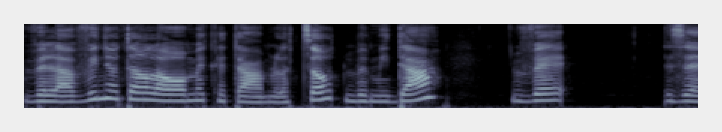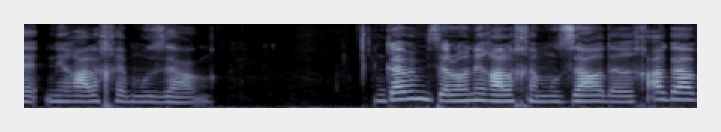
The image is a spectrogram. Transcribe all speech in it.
ולהבין יותר לעומק את ההמלצות במידה וזה נראה לכם מוזר. גם אם זה לא נראה לכם מוזר, דרך אגב,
